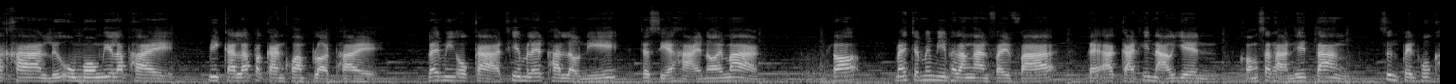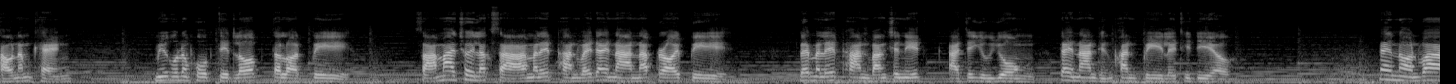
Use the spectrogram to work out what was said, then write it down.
าคารหรืออุโมงค์นิรภัยมีการรับประกันความปลอดภัย และมีโอกาสที่เมล็ดพันธุ์เหล่านี้จะเสียหายน้อยมาก เพราะแม้จะไม่มีพลังงานไฟฟ้า แต่อากาศที่หนาวเย็น ของสถานที่ตั้ง ซึ่งเป็นภูเขาน้ำแข็ง มีอุณหภูมิติดลบตลอดปี สามารถช่วยรักษาเมล็ดพันธุ์ไว้ได้นานนับร้อยปี และเมล็ดพันธุ์บางชนิดอาจจะอยู่ยงได้นานถึงพันปีเลยทีเดียว แน่นอนว่า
